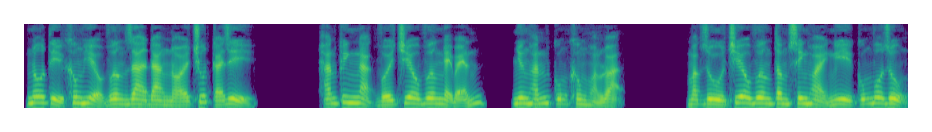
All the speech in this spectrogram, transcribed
nô tỷ không hiểu vương gia đang nói chút cái gì. Hắn kinh ngạc với chiêu vương nhạy bén, nhưng hắn cũng không hoảng loạn. Mặc dù chiêu vương tâm sinh hoài nghi cũng vô dụng,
